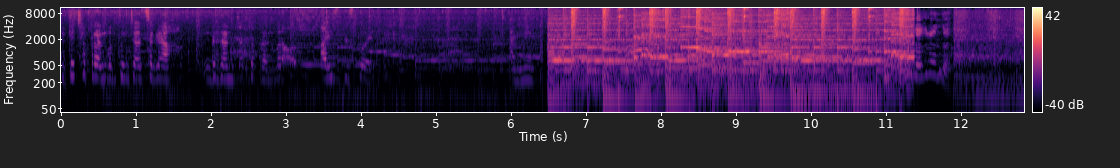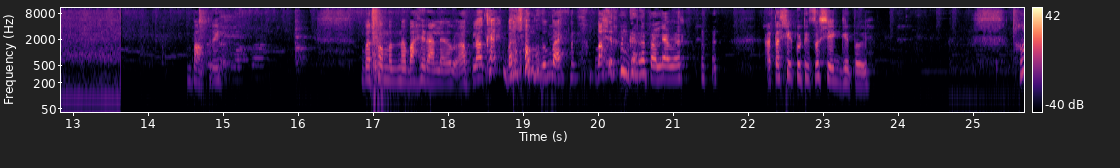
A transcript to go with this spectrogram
तिथे छपरांवर तुमच्या सगळ्या घरांच्या छपरांवर आईस दिसतोय. आणि बापरे. बर्फामधनं बाहेर आल्यावर आपला काय? बर्फामधून बाहेर बाहेरून घरात आल्यावर. आता शेकोटीचं शेक घेतोय. हो,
